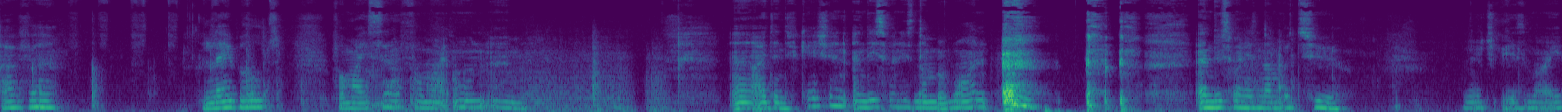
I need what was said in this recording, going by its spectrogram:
I've uh, labeled for myself for my own um, uh, identification. And this one is number one. And this one is number two which is my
